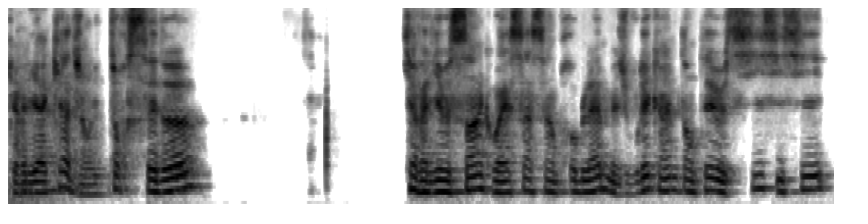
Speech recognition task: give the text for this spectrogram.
Cavalier A4, j'ai envie de tour C2. Cavalier E5, ouais, ça c'est un problème, mais je voulais quand même tenter E6 ici.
